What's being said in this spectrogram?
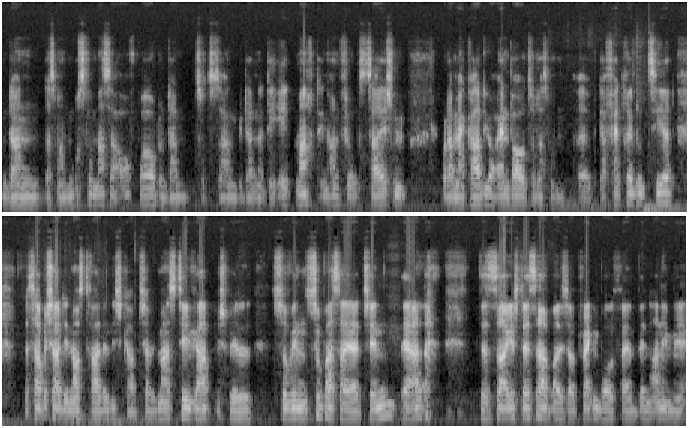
und dann, dass man Muskelmasse aufbaut und dann sozusagen wieder eine Diät macht, in Anführungszeichen oder mehr Cardio einbaut, sodass man äh, wieder Fett reduziert. Das habe ich halt in Australien nicht gehabt. Ich habe immer das Ziel gehabt, ich will so wie ein Super Saiyajin, ja. Das sage ich deshalb, weil ich auch Dragon Ball Fan bin, Anime.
